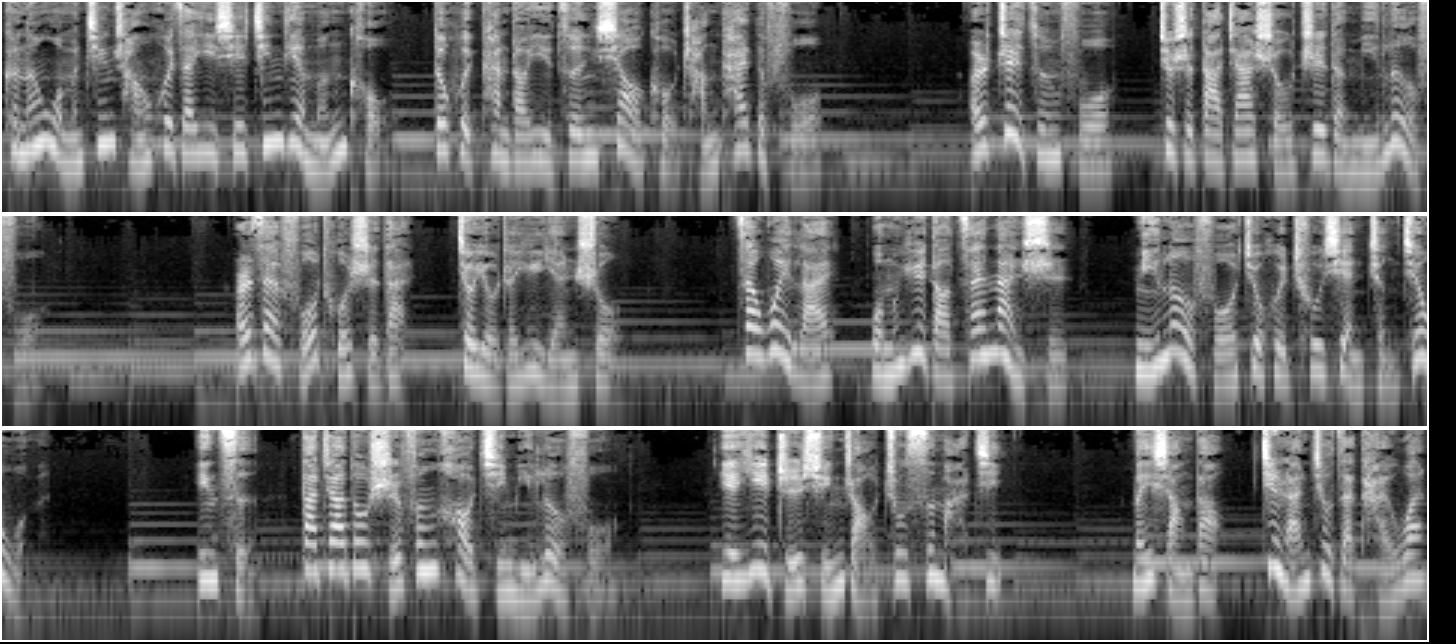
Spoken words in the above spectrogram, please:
可能我们经常会在一些金店门口。都会看到一尊笑口常开的佛，而这尊佛就是大家熟知的弥勒佛。而在佛陀时代，就有着预言说，在未来我们遇到灾难时，弥勒佛就会出现拯救我们。因此，大家都十分好奇弥勒佛，也一直寻找蛛丝马迹。没想到，竟然就在台湾。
